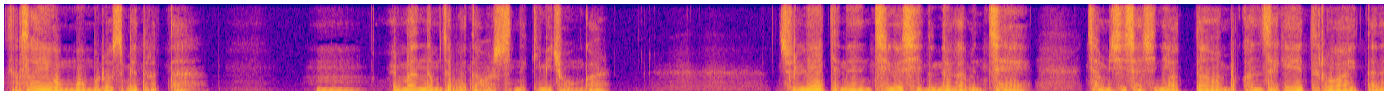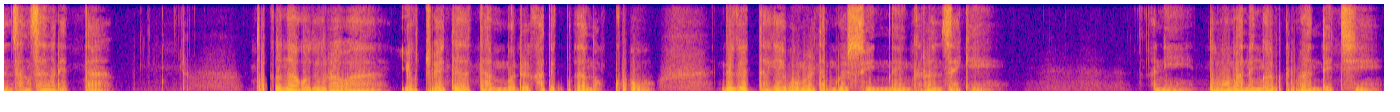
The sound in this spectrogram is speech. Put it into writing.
서서히 온몸으로 스며들었다. 음, 웬만한 남자보다 훨씬 느낌이 좋은걸? 줄리에트는 지그시 눈을 감은 채 잠시 자신이 어떤 완벽한 세계에 들어와 있다는 상상을 했다. 퇴근하고 돌아와 욕조에 따뜻한 물을 가득 받아놓고 느긋하게 몸을 담글 수 있는 그런 세계. 아니, 너무 많은 걸 바라면 안 되지.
